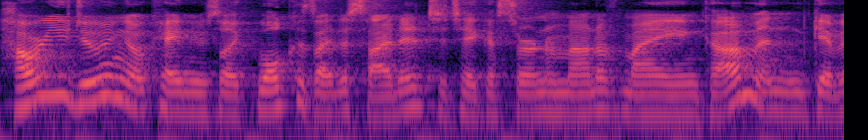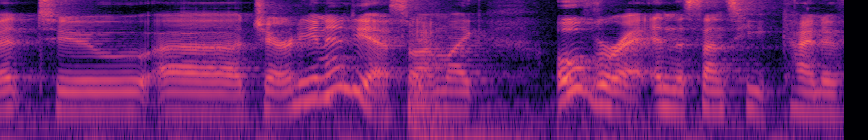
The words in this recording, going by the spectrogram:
How are you doing? Okay. And he was like, Well, because I decided to take a certain amount of my income and give it to uh, charity in India. So I'm like, over it in the sense he kind of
